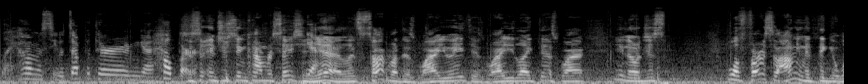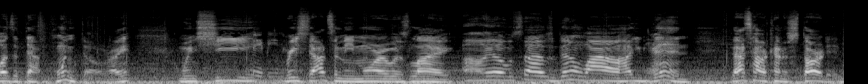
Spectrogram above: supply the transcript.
like oh, I'm gonna see what's up with her, I'm gonna help her. It's an interesting conversation. Yeah. yeah, let's talk about this. Why are you atheist? Why are you like this? Why, you know, just well, first of all, I don't even think it was at that point though, right? When she reached out to me more, it was like, oh, yo, what's up? It's been a while. How you yeah. been? That's how it kind of started.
